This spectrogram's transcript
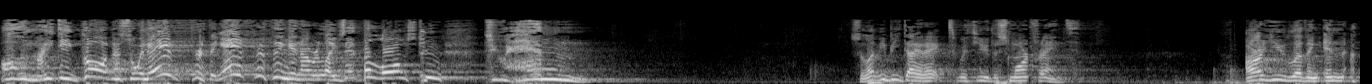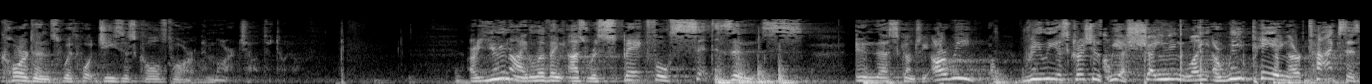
Almighty God. And so in everything, everything in our lives, it belongs to, to Him. So let me be direct with you this morning, friend. Are you living in accordance with what Jesus calls for in Mark chapter 12? Are you and I living as respectful citizens in this country? Are we really as Christians, are we a shining light? Are we paying our taxes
